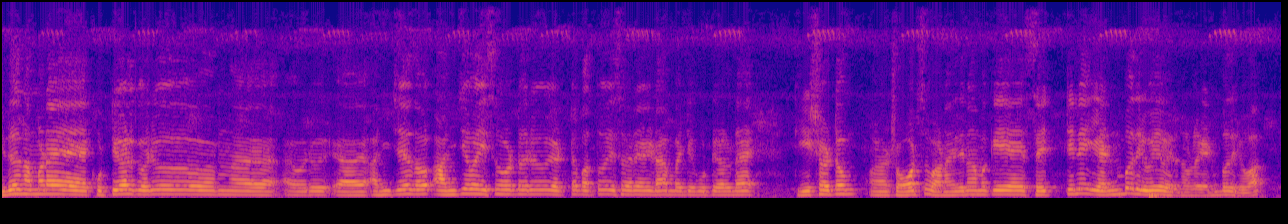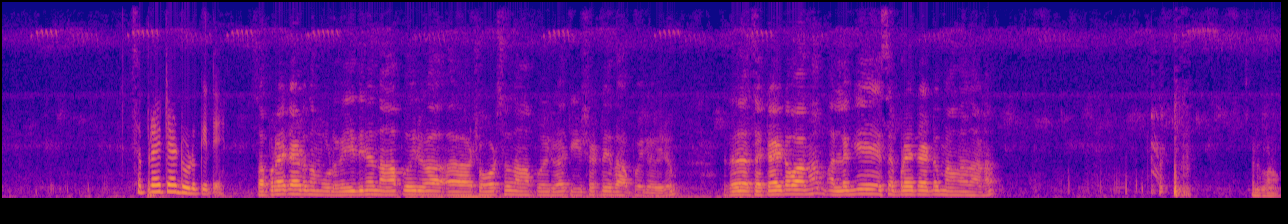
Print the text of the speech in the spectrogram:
ഇത് നമ്മുടെ കുട്ടികൾക്ക് ഒരു ഒരു അഞ്ച് അഞ്ച് വയസ്സ് തൊട്ട് ഒരു എട്ട് പത്ത് വയസ്സ് വരെ ഇടാൻ പറ്റിയ കുട്ടികളുടെ ടീഷർട്ടും ഷോർട്സുമാണ് ഇതിന് നമുക്ക് ഈ സെറ്റിന് എൺപത് രൂപയെ വരുന്നുള്ളൂ എൺപത് രൂപ. സെപ്പറേറ്റ് ആയിട്ട് കൊടുക്കില്ലേ? സെപ്പറേറ്റ് ആയിട്ട് നമ്മൾ കൊടുക്കുക ഇതിന് നാൽപ്പത് രൂപ ഷോർട്സ് നാൽപ്പത് രൂപ ടീഷർട്ട് നാൽപ്പത് രൂപ വരും. ഇത് സെറ്റായിട്ട് വാങ്ങാം അല്ലെങ്കിൽ സെപ്പറേറ്റ് ആയിട്ടും വാങ്ങാവുന്നതാണ്. എടുക്കണം?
